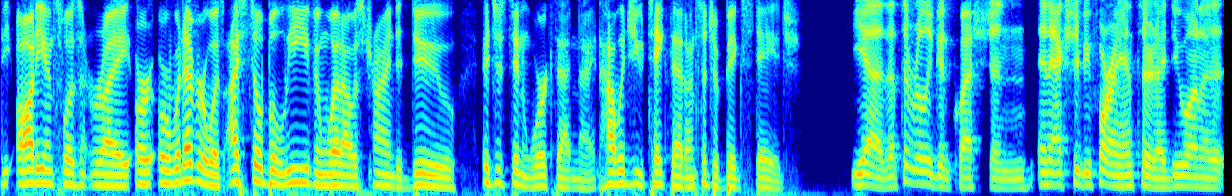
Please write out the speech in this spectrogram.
the audience wasn't right, or or whatever it was. I still believe in what I was trying to do. It just didn't work that night. How would you take that on such a big stage? Yeah, that's a really good question. And actually, before I answer it, I do want to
